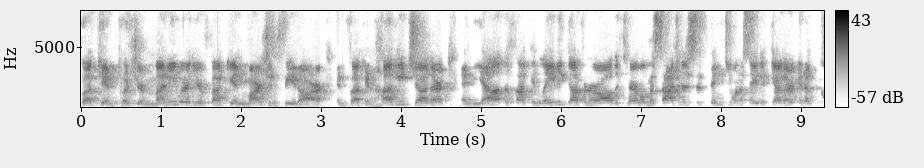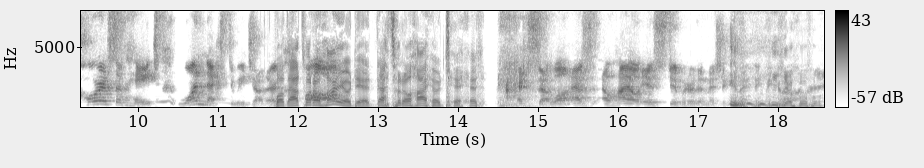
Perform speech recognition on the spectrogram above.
fucking put your money where your fucking Martian feet are and fucking hug each other and yell at the fucking lady governor all the terrible misogynistic things you want to say together in a chorus of hate, one next to each other. Well, that's what All- Ohio did. That's what Ohio did. so, well, as Ohio is stupider than Michigan, I think we can.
